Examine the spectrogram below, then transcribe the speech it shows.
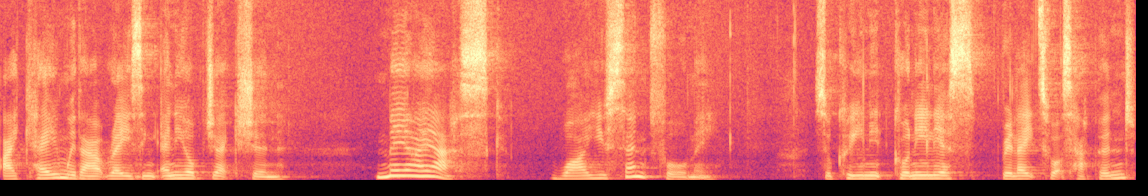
I came without raising any objection. May I ask why you sent for me? So Cornelius relates what's happened.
